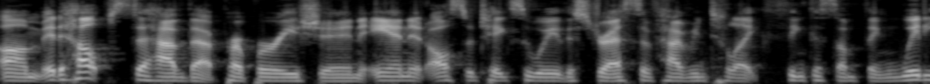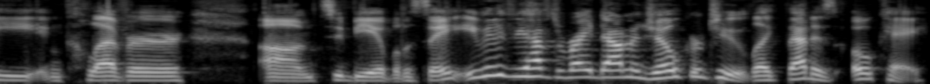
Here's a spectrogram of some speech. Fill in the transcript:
um, it helps to have that preparation. And it also takes away the stress of having to like think of something witty and clever um, to be able to say, even if you have to write down a joke or two, like that is okay.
